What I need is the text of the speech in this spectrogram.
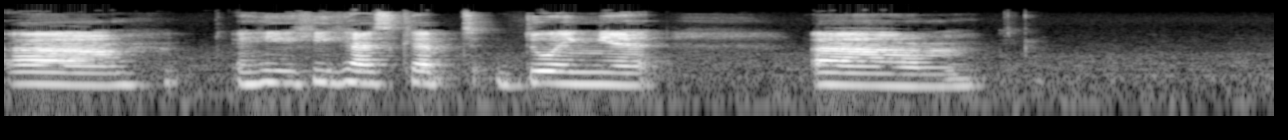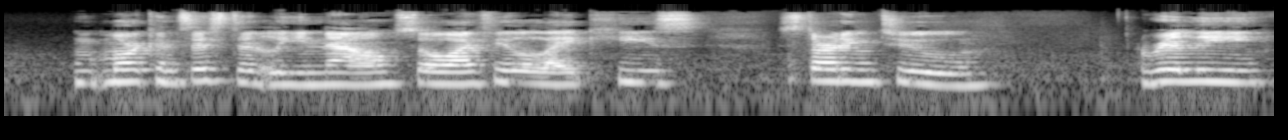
Um, and he he has kept doing it um, more consistently now. So I feel like he's starting to really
